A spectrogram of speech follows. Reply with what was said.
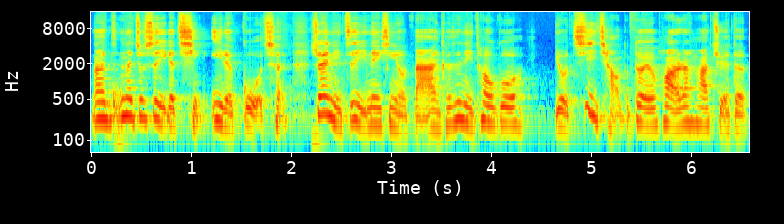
那那就是一个情谊的过程，虽然你自己内心有答案，可是你透过。有技巧的对话，让他觉得，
